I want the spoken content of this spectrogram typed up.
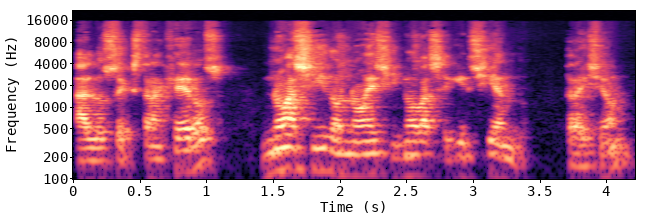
a los extranjeros no ha sido, no es y no va a seguir siendo traición.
